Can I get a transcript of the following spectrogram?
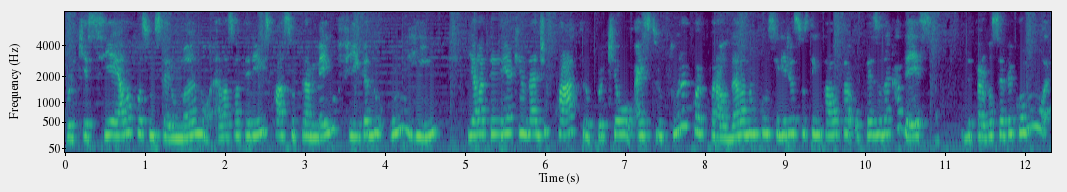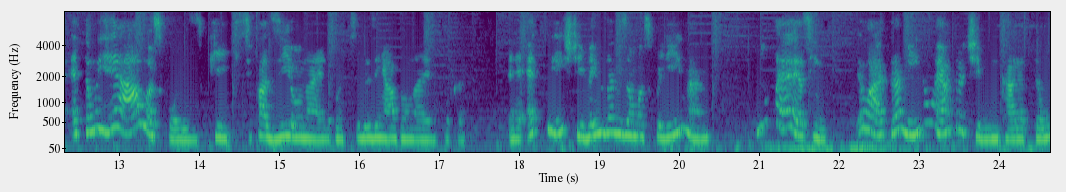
porque se ela fosse um ser humano, ela só teria espaço para meio fígado, um rim, e ela teria que andar de quatro, porque o- a estrutura corporal dela não conseguiria sustentar o, o peso da cabeça. Para você ver como é tão irreal as coisas que, que se faziam na época, que se desenhavam na época. É, é triste, e vendo da visão masculina, não é assim. Eu, para mim, não é atrativo um cara tão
